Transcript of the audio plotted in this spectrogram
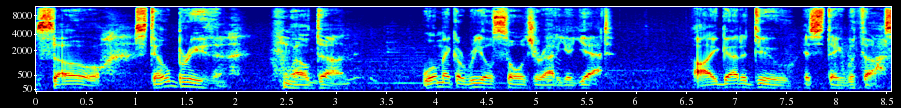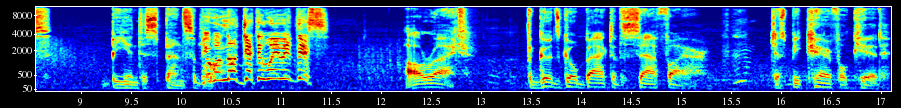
So, still breathing. Well done. We'll make a real soldier out of you yet. All you gotta do is stay with us. Be indispensable. You will not get away with this! All right. The goods go back to the Sapphire. Just be careful, kid.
